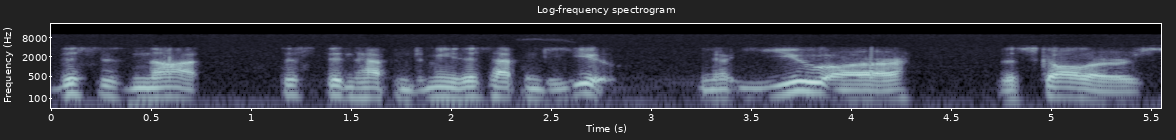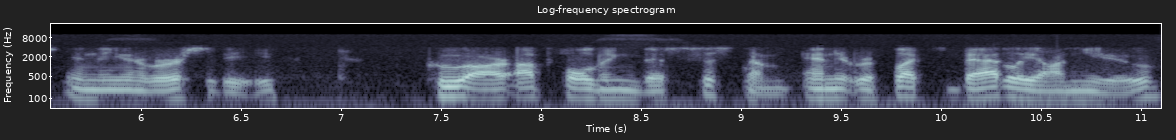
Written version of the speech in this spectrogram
"This is not. This didn't happen to me. This happened to you. You know, you are the scholars in the university who are upholding this system, and it reflects badly on you,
